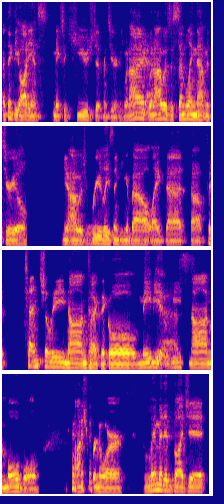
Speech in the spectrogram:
I think the audience makes a huge difference here because when I yeah. when I was assembling that material, you know, I was really thinking about like that uh, potentially non-technical, maybe yes. at least non-mobile entrepreneur, limited budget,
